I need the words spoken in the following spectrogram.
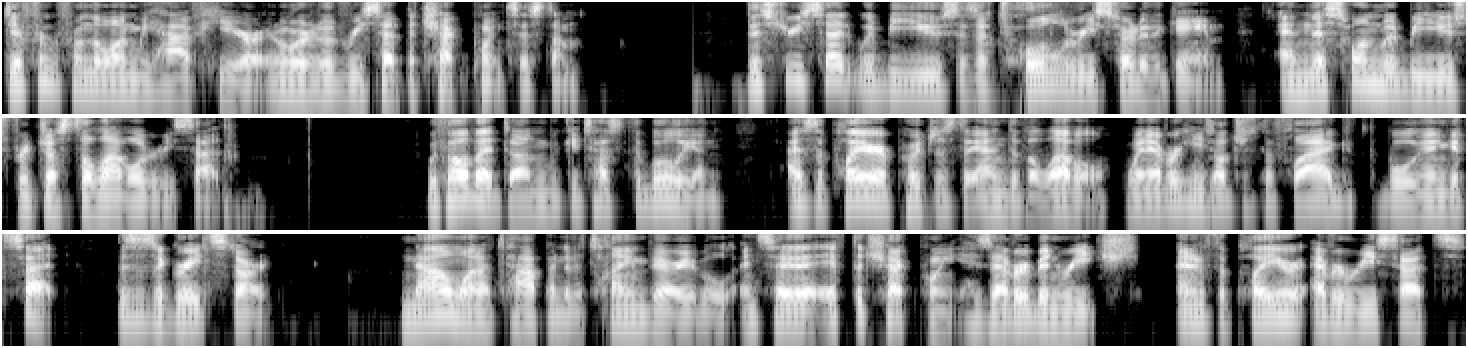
different from the one we have here, in order to reset the checkpoint system. This reset would be used as a total restart of the game, and this one would be used for just a level reset. With all that done, we can test the boolean. As the player approaches the end of the level, whenever he touches the flag, the boolean gets set. This is a great start. Now I want to tap into the time variable and say that if the checkpoint has ever been reached, and if the player ever resets,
